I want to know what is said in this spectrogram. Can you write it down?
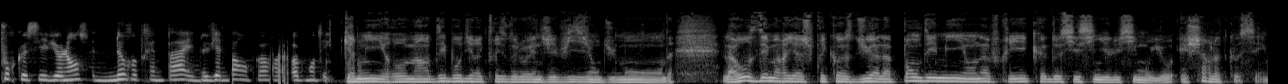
pour que ces violences ne reprennent pas et ne viennent pas encore augmenter. Camille Romain, débeau directrice de l'ONG Vision du Monde. La hausse des mariages précoces due à la pandémie en Afrique. Dossier signé Lucie Mouillot et Charlotte Cossé.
